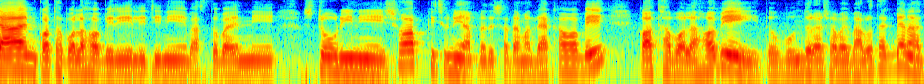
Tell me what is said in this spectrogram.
টাইম কথা বলা হবে রিয়েলিটি নিয়ে, বাস্তবায়ন নিয়ে স্টোরি নিয়ে সব কিছু নিয়ে আপনাদের সাথে আমার দেখা হবে, কথা বলা হবে। তো বন্ধুরা সবাই ভালো থাকবেন। আজ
